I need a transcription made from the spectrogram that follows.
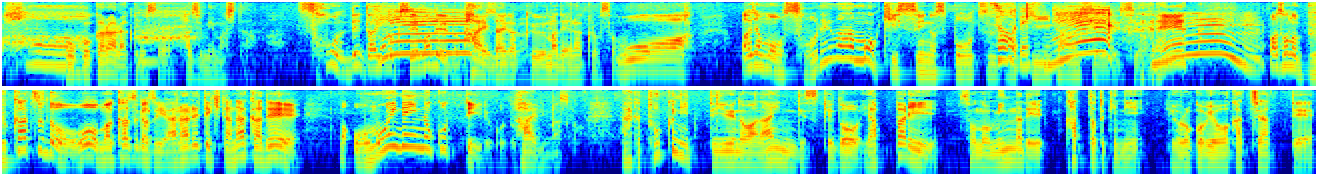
高校からラクロスを始めました。そうで大学生までラクロスはい大学までラクロスを。あじゃあもうそれはもう生粋のスポーツ好き男性ですよね。うん。まあその部活動をまあ数々やられてきた中で、まあ、思い出に残っていることありますか、なんか特にっていうのはないんですけどやっぱりそのみんなで勝った時に喜びを分かち合って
